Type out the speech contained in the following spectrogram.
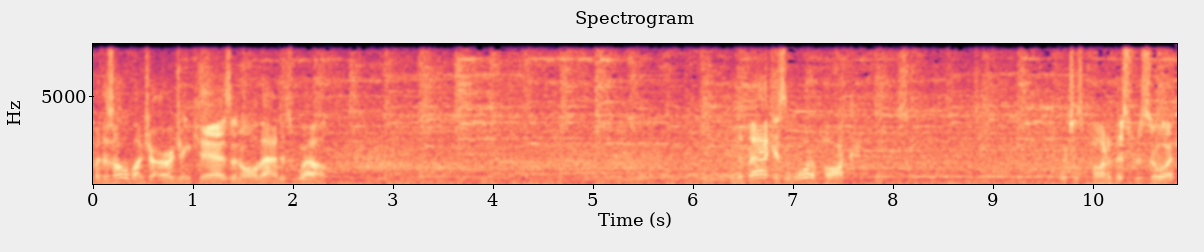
But there's a whole bunch of urgent cares and all that as well. In the back is the water park, which is part of this resort.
